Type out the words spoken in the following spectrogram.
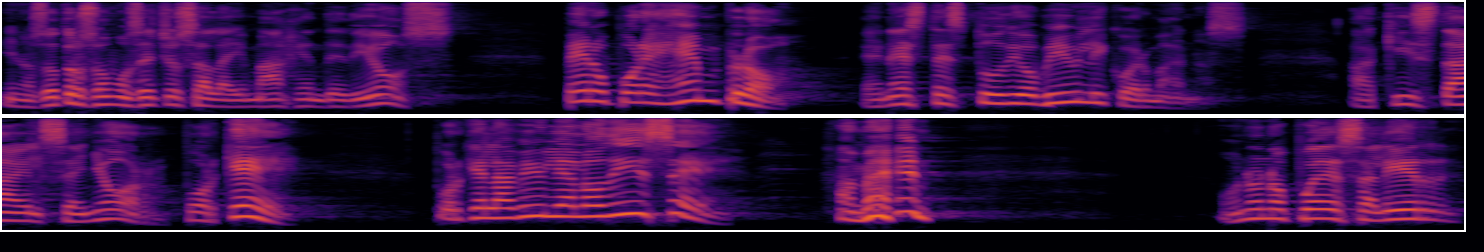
Y nosotros somos hechos a la imagen de Dios. Pero, por ejemplo, en este estudio bíblico, hermanos, aquí está el Señor. ¿Por qué? Porque la Biblia lo dice. Amén. Uno no puede salir,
